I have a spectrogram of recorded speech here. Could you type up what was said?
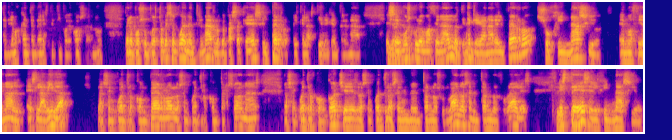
tendríamos que entender este tipo de cosas, ¿no? Pero por supuesto que se pueden entrenar, lo que pasa que es el perro el que las tiene que entrenar. Ese músculo emocional lo tiene que ganar el perro, su gimnasio emocional es la vida, los encuentros con perros, los encuentros con personas, los encuentros con coches, los encuentros en entornos urbanos, en entornos rurales. este es el gimnasio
